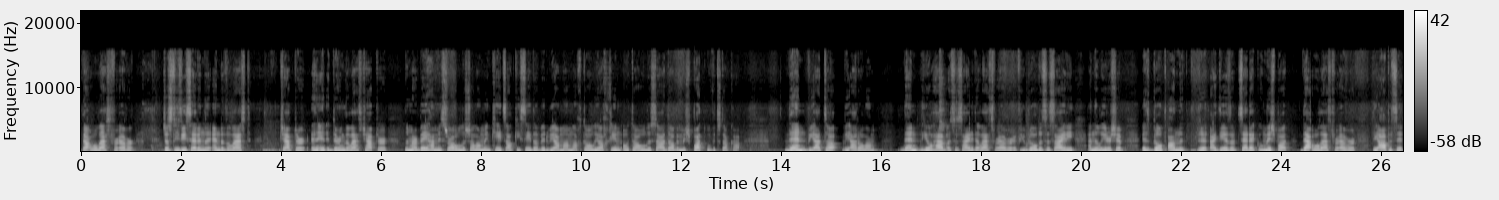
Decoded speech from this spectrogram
that will last forever just as he said in the end of the last chapter, in, in, during the last chapter, למרבה המשרה ולשלום אין קץ על כיסא דוד ועם ממלכתו להכין אותה ולסעדה במשפט ובצדקה. Then vi'ata vi'at olam. Then you'll have a society that lasts forever. If you build a society and the leadership is built on the, the ideas of tzedek umishpat, that will last forever. The opposite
